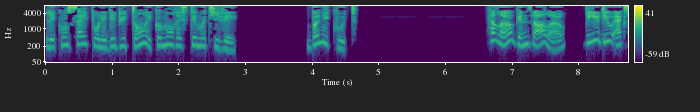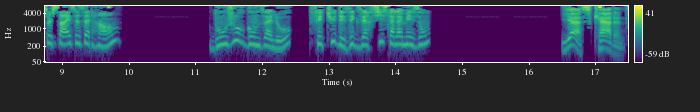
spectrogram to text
les conseils pour les débutants et comment rester motivé. Bonne écoute. Hello Gonzalo. Do you do exercises at home? Bonjour Gonzalo, fais-tu des exercices à la maison? Yes, Cadence.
